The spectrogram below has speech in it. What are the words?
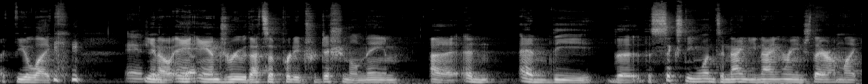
I feel like you know a- Andrew. That's a pretty traditional name, uh, and and the the the sixty one to ninety nine range there. I'm like,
